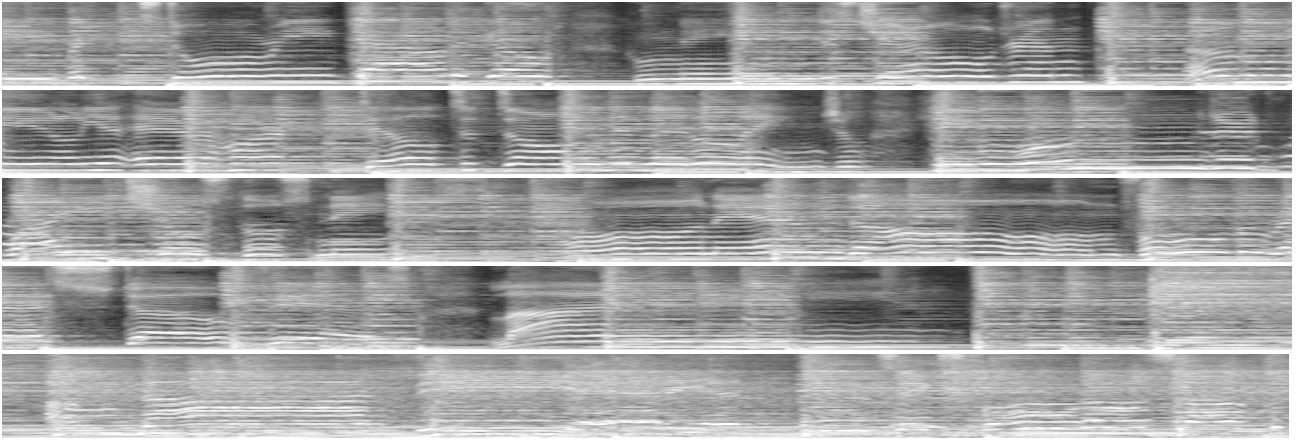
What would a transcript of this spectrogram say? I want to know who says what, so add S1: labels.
S1: favorite story about a goat who named his children Amelia Earhart, Delta Dawn, and Little Angel. He wondered why he chose those names on and on.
